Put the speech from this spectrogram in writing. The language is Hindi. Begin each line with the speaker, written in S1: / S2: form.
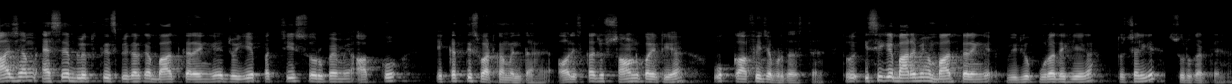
S1: आज हम ऐसे ब्लूटूथ स्पीकर का बात करेंगे जो ये पच्चीस सौ रुपये में आपको इकतीस वाट का मिलता है और इसका जो साउंड क्वालिटी है, वो काफ़ी ज़बरदस्त है। तो इसी के बारे में हम बात करेंगे। वीडियो पूरा देखिएगा। तो चलिए शुरू करते हैं।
